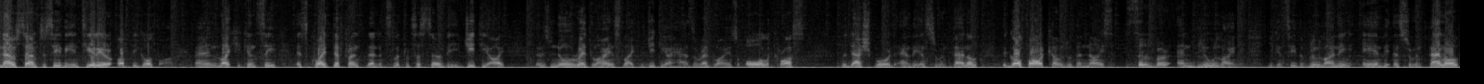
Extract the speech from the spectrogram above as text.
And now it's time to see the interior of the Golf R. And like you can see, it's quite different than its little sister, the GTI. There's no red lines like the GTI has red lines all across the dashboard and the instrument panel. The Golf R comes with a nice silver and blue lining. You can see the blue lining in the instrument panel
